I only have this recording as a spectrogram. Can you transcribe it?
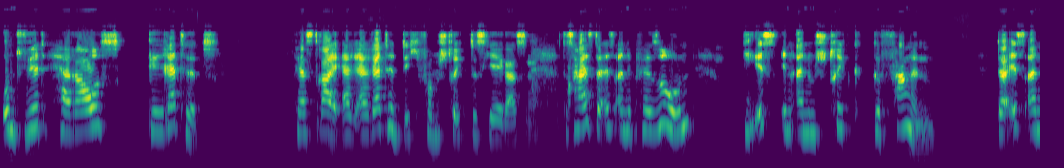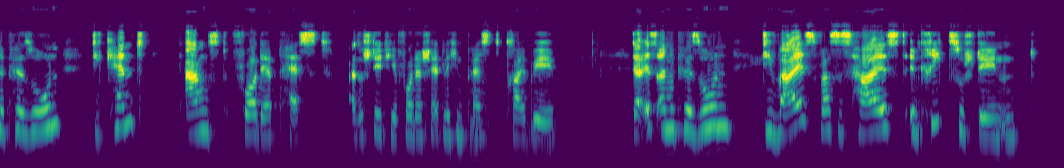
und wird herausgerettet. Vers 3, er, er rettet dich vom Strick des Jägers. Ja. Das heißt, da ist eine Person, die ist in einem Strick gefangen. Da ist eine Person, die kennt Angst vor der Pest. Also steht hier vor der schädlichen Pest ja. 3b. Da ist eine Person, die weiß, was es heißt, im Krieg zu stehen und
